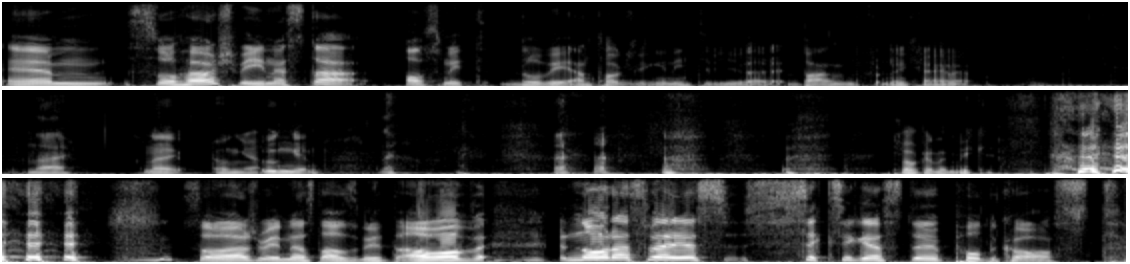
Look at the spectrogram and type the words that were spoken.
Ehm, så hörs vi i nästa avsnitt då vi antagligen intervjuar band från Ukraina. Nej, Nej, Ungern Ungern. Klockan är mycket. så hörs vi i nästa avsnitt av norra Sveriges sexigaste podcast.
